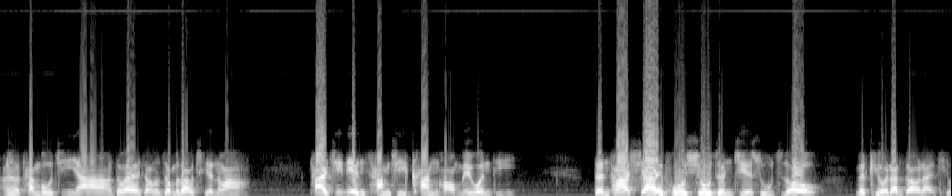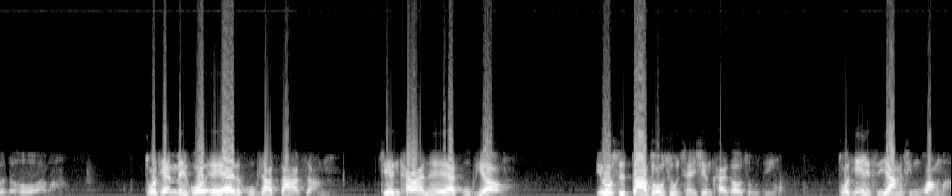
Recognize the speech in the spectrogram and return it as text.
还有探某钱呀，对不对？这样都赚不到钱的嘛。台积电长期看好没问题，等它下一波修正结束之后，那 Q 蛋糕来 Q 的后啊嘛。昨天美国 AI 的股票大涨，今天台湾的 AI 股票又是大多数呈现开高走低，昨天也是一样的情况嘛。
